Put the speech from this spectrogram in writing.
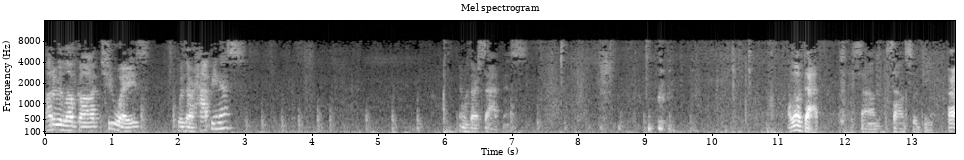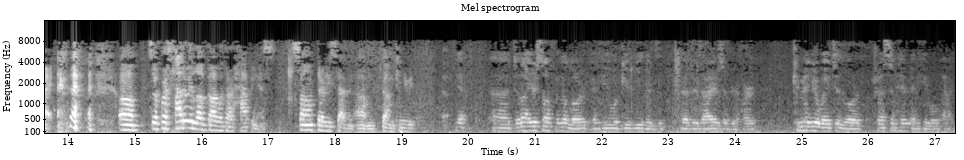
How do we love God? Two ways: with our happiness and with our sadness. I love that. Sound sounds so deep. All right. um, so first, how do we love God with our happiness? Psalm 37. Um, Dom, can you read? Yeah. Uh, delight yourself in the Lord, and He will give you the, the desires of your heart. Commit your way to the Lord. Trust in Him, and He will act.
